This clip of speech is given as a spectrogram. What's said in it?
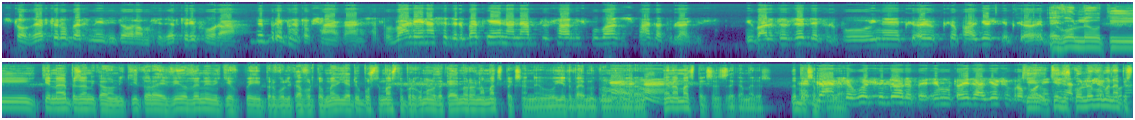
Στο δεύτερο παιχνίδι τώρα όμως, η δεύτερη φορά, δεν πρέπει να το ξανακάνεις αυτό. Βάλε ένα σεντερμπάκ και έναν από τους άλλους που βάζεις πάντα τουλάχιστον. Ή βάλε το Ζέντεφλ που είναι πιο, πιο παλιός και πιο εμπειρος. Εγώ λέω ότι και να έπαιζαν οι κανονικοί τώρα οι δύο δεν είναι και υπερβολικά φορτωμένοι γιατί όπως θυμάστε το προηγούμενο δεκαήμερο ένα μάτς παίξανε ο Γερβάη με τον Ναι, Άρα. ναι. Ένα μάτς παίξαν στι 10 μέρε. Δεν παίξαν πολλά. Εντάξει, εγώ σου λέω ρε παιδί μου, το είδα αλλιώς ο προπονητής. Και, και να δυσκολεύομαι τους να εύκολα.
